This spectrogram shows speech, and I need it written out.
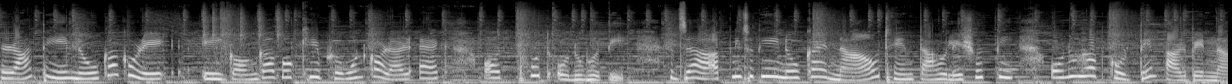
রাতে নৌকা করে এই গঙ্গাবক্ষে ভ্রমণ করার এক অদ্ভুত অনুভূতি। যা আপনি যদি এই নৌকায় না ওঠেন, তাহলে সত্যি অনুভব করতে পারবেন না।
